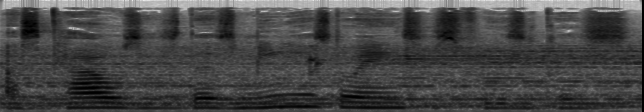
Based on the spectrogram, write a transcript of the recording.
as causas das minhas doenças físicas.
